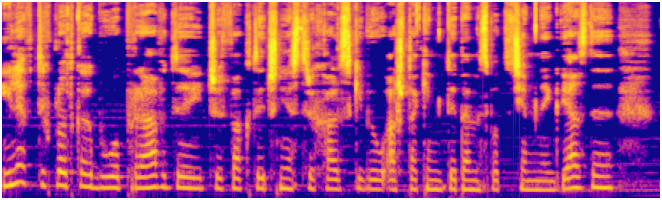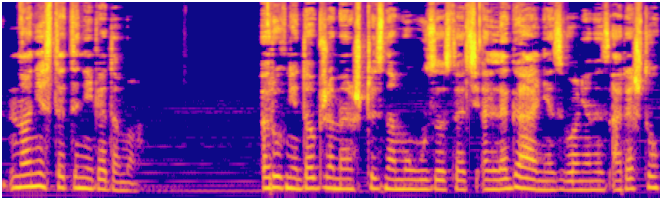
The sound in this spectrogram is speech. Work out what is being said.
Ile w tych plotkach było prawdy i czy faktycznie Strychalski był aż takim typem spod ciemnej gwiazdy, no niestety nie wiadomo. Równie dobrze mężczyzna mógł zostać legalnie zwolniony z aresztu,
